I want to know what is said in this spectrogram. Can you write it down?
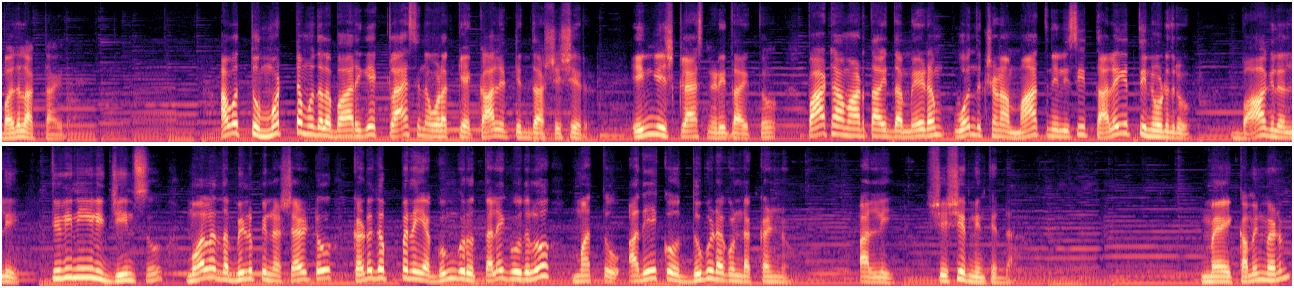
ಬದಲಾಗ್ತಾ ಇದೆ ಅವತ್ತು ಮೊಟ್ಟ ಮೊದಲ ಬಾರಿಗೆ ಕ್ಲಾಸಿನ ಒಳಕ್ಕೆ ಕಾಲಿಟ್ಟಿದ್ದ ಶಿಶಿರ್. ಇಂಗ್ಲಿಷ್ ಕ್ಲಾಸ್ ನಡೀತಾ ಇತ್ತು ಪಾಠ ಮಾಡ್ತಾ ಇದ್ದ ಮೇಡಮ್ ಒಂದು ಕ್ಷಣ ಮಾತು ನಿಲ್ಲಿಸಿ ತಲೆ ಎತ್ತಿ ನೋಡಿದ್ರು. ಬಾಗಿಲಲ್ಲಿ ತಿಳಿನೀಲಿ ಜೀನ್ಸು, ಮೊಲದ ಬಿಳುಪಿನ ಶರ್ಟು, ಕಡುಗಪ್ಪನೆಯ ಗುಂಗುರು ತಲೆಗೂದಲು ಮತ್ತು ಅದೇಕೋ ದುಗುಡಗೊಂಡ ಕಣ್ಣು. ಅಲ್ಲಿ ಶಿಶಿರ್ ನಿಂತಿದ್ದ. ಮೇ ಕಮಿನ್ ಮೇಡಮ್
